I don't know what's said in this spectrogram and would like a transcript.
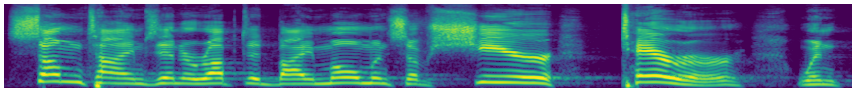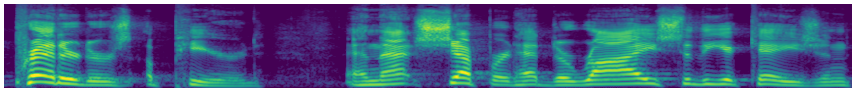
sometimes interrupted by moments of sheer terror when predators appeared. And that shepherd had to rise to the occasion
